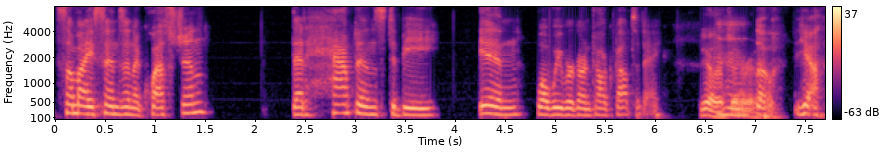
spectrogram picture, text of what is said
somebody sends in a question that happens to be in what we were going to talk about today. Yeah, that's Mhm. interesting. So, yeah.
